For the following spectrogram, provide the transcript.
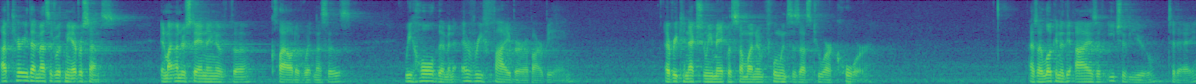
I've carried that message with me ever since. In my understanding of the cloud of witnesses, we hold them in every fiber of our being. Every connection we make with someone influences us to our core. As I look into the eyes of each of you today,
